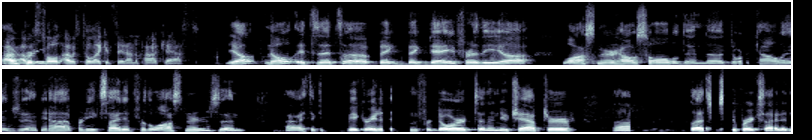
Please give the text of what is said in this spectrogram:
I, I'm I was pretty. told I was told I could say it on the podcast. Yep. No, it's it's a big big day for the uh, Wasner household and uh, Dordt College, and yeah, pretty excited for the Wasners, and I, I think it'd be a great addition for Dordt and a new chapter. Uh, that's super excited.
